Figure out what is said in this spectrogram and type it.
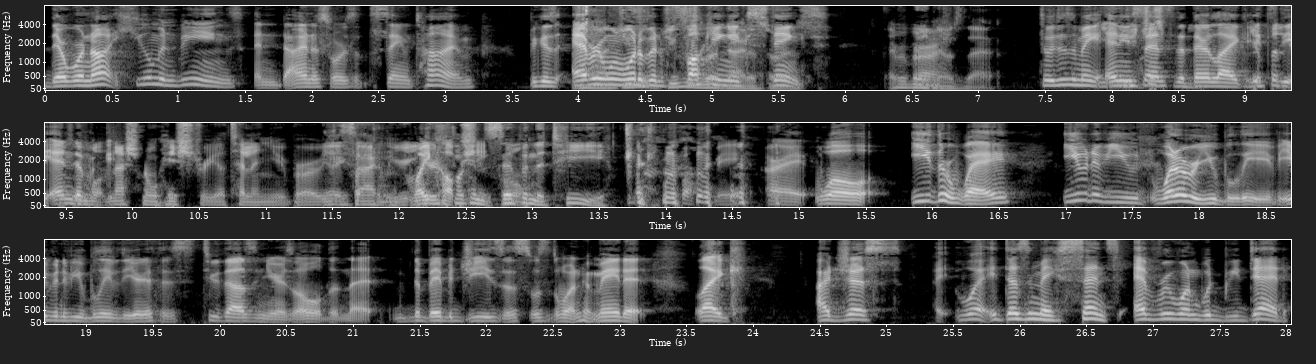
There were not human beings and dinosaurs at the same time because everyone would have been fucking extinct Everybody Right. knows that. so it doesn't make any you sense just- that they're like it's the end of what national history are telling you, bro. Yeah, You exactly. fucking You're, Wake you're up, fucking sipping the tea. Fuck me. All right. Well, either way, even if you whatever you believe, even if you believe the Earth is two thousand years old and that the baby Jesus was the one who made it, like I just, I- well, it doesn't make sense. Everyone would be dead.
